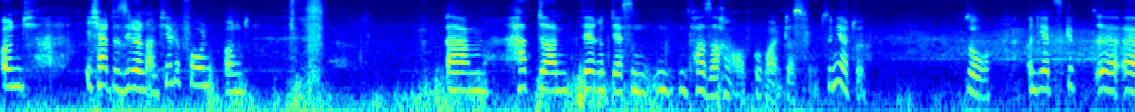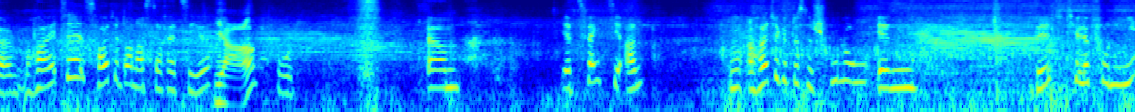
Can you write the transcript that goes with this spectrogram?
Und ich hatte sie dann am Telefon und ähm, habe dann währenddessen ein paar Sachen aufgeräumt. Das funktionierte. So, und jetzt gibt äh, ähm, heute, ist heute Donnerstag erzählt? Ja. Gut. Ähm, jetzt fängt sie an. Hm, heute gibt es eine Schulung in Bildtelefonie.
